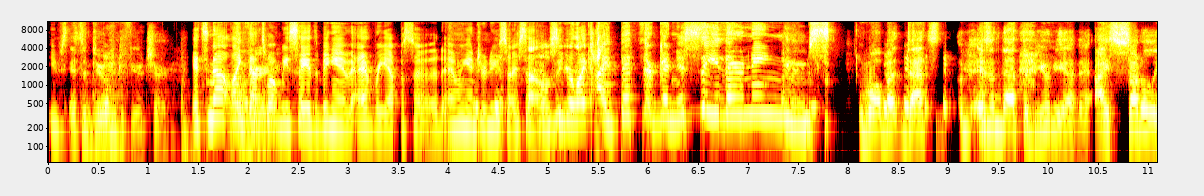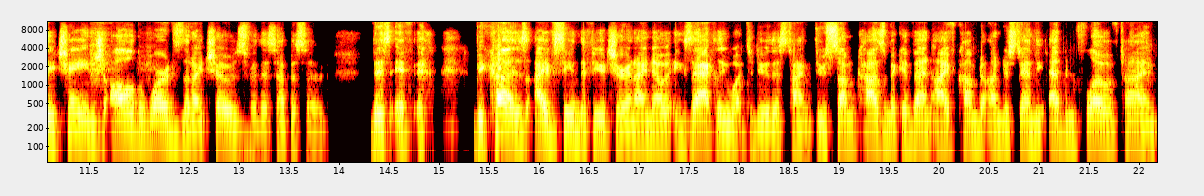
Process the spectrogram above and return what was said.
You've- It's a doomed future. It's not like that's what we say at the beginning of every episode, and we introduce ourselves. And you're like, I bet they're gonna say their names. Well, but that's isn't that the beauty of it? I subtly changed all the words that I chose for this episode. This if because I've seen the future and I know exactly what to do this time through some cosmic event. I've come to understand the ebb and flow of time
